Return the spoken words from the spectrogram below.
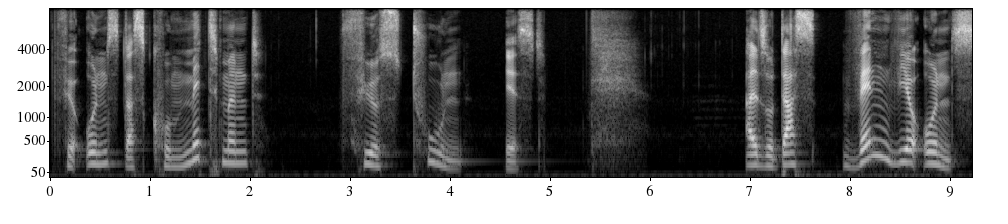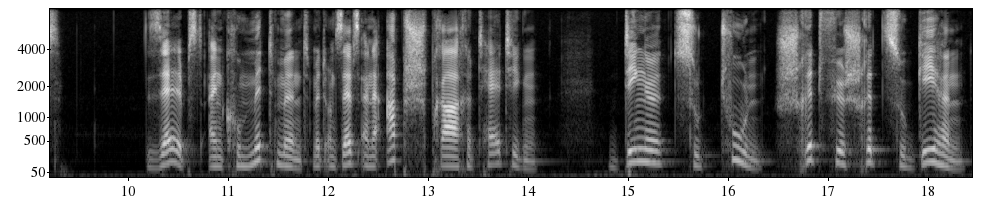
für uns das Commitment fürs Tun ist. Also, dass wenn wir uns selbst ein Commitment mit uns selbst eine Absprache tätigen, Dinge zu tun, Schritt für Schritt zu gehen,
